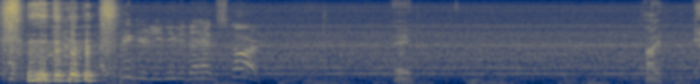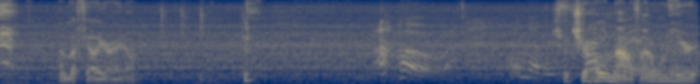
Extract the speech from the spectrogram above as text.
I figured you needed a head start. hey. Hi. I'm a failure, I know. Oh, Shut your whole mouth. I don't want to hear it.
